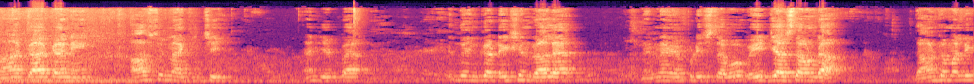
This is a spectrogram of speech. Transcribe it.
మా కాకాని ఆస్తులు నాకు ఇచ్చేయి అని చెప్పా. ఎందుకు ఇంకా డెసిషన్ రాలే? నిన్న ఎప్పుడు ఇస్తావో వెయిట్ చేస్తా ఉండా. దాంట్లో మళ్ళీ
